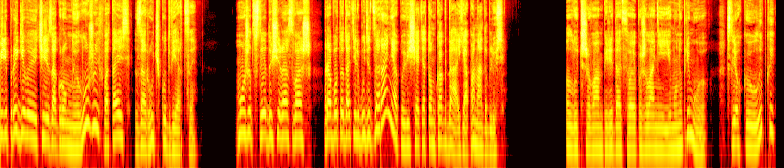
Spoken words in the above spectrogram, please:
перепрыгивая через огромную лужу и хватаясь за ручку дверцы. «Может, в следующий раз ваш работодатель будет заранее оповещать о том, когда я понадоблюсь?» «Лучше вам передать свои пожелания ему напрямую», — с легкой улыбкой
